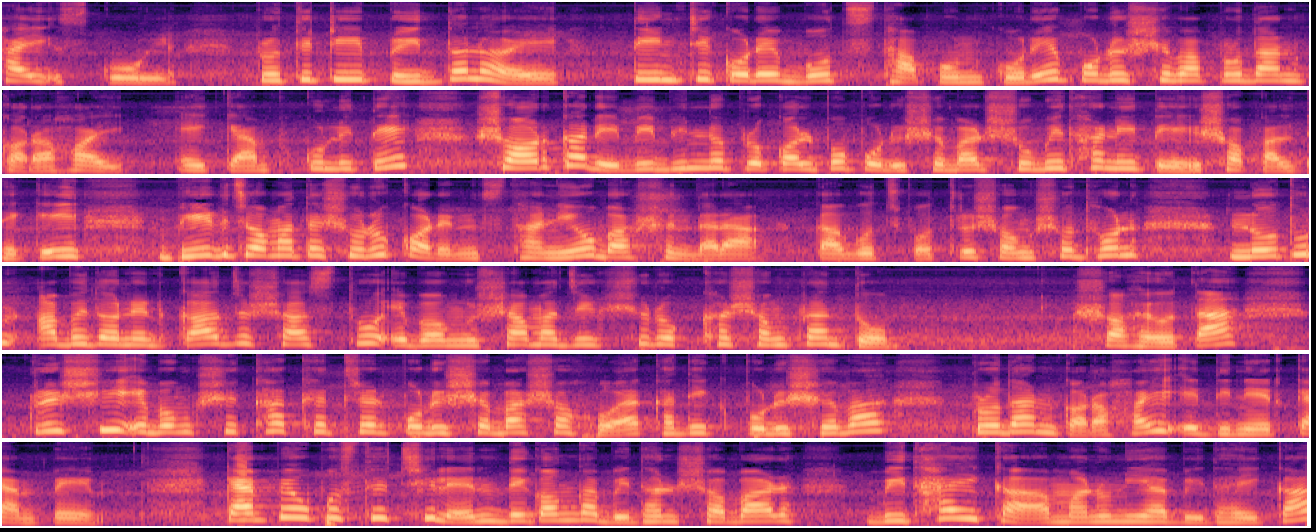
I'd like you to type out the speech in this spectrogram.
হাই স্কুল। প্রতিটি বিদ্যালয়ে তিনটি করে বোধ স্থাপন করে পরিষেবা প্রদান করা হয়। এই ক্যাম্পগুলিতে সরকারি বিভিন্ন প্রকল্প পরিষেবার সুবিধা নিতে সকাল থেকেই ভিড় জমাতে শুরু করেন স্থানীয় বাসিন্দারা। কাগজপত্র সংশোধন, নতুন আবেদনের কাজ, স্বাস্থ্য এবং সামাজিক সুরক্ষা সংক্রান্ত সহায়তা, কৃষি এবং শিক্ষাক্ষেত্রের পরিষেবা সহ একাধিক পরিষেবা প্রদান করা হয় এদিনের ক্যাম্পে। ক্যাম্পে উপস্থিত ছিলেন দেগঙ্গা বিধানসভার বিধায়িকা মাননীয়া বিধায়িকা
